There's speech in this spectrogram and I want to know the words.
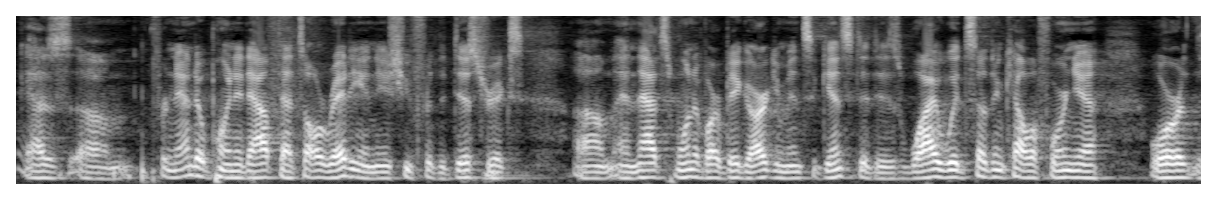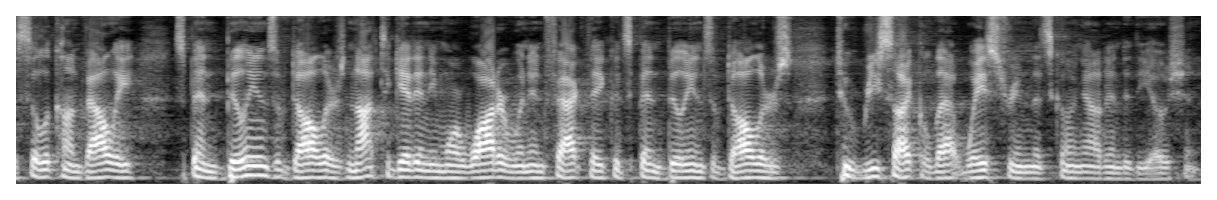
as um, Fernando pointed out, that's already an issue for the districts, um, and that's one of our big arguments against it is why would Southern California or the Silicon Valley spend billions of dollars not to get any more water when in fact they could spend billions of dollars to recycle that waste stream that's going out into the ocean.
